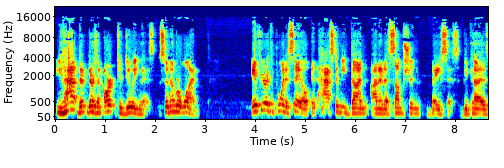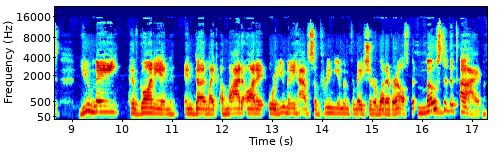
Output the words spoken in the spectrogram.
you have there, there's an art to doing this. So number one, if you're at the point of sale, it has to be done on an assumption basis because you may have gone in and done like a mod audit, or you may have some premium information or whatever else. But most of the time,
